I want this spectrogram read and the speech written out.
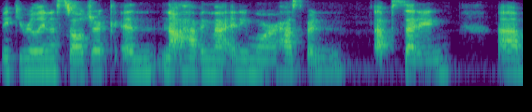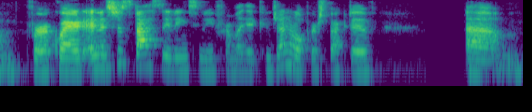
make you really nostalgic, and not having that anymore has been upsetting um, for acquired. And it's just fascinating to me from like a congenital perspective um,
